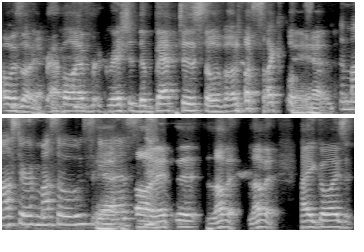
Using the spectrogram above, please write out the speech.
I was like yeah. rabbi of regression, the Baptist of I was like, yeah. the master of muscles. Yeah. Yes. Oh, that's it. Love it, love it. Hey guys,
